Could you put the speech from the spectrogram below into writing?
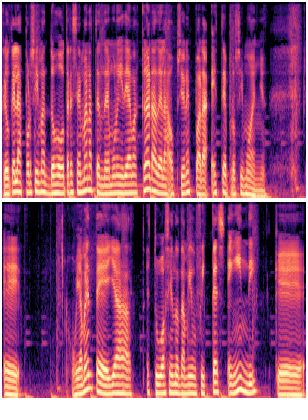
Creo que en las próximas dos o tres semanas tendremos una idea más clara de las opciones para este próximo año. Eh, obviamente ella estuvo haciendo también un fit test en Indy, que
